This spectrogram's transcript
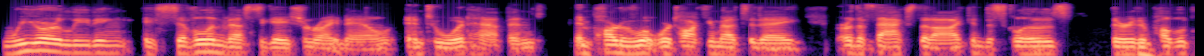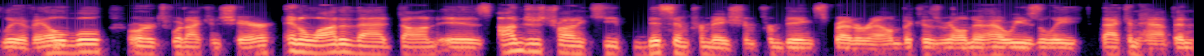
we are leading a civil investigation right now into what happened. And part of what we're talking about today are the facts that I can disclose they're either mm-hmm. publicly available or it's what I can share. And a lot of that, Don, is I'm just trying to keep misinformation from being spread around because we all know how easily that can happen.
